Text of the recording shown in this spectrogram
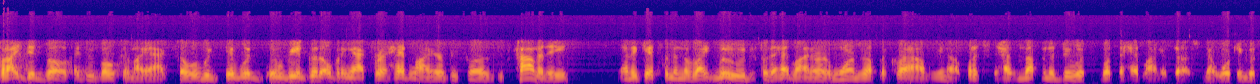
But I did both. I do both in my act. So it would it would it would be a good opening act for a headliner because it's comedy, and it gets them in the right mood for the headliner. And It warms up the crowd, you know. But it has nothing to do with what the headliner does. You know, working with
